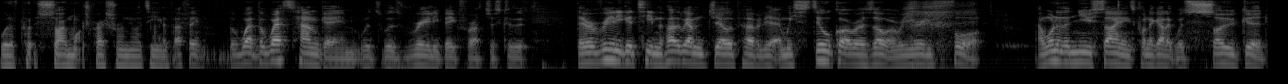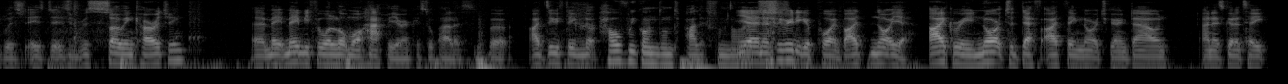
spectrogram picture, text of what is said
would have put so much pressure on your team. I think the the West Ham game was was really big for us just because they're a really good team. The fact that we haven't gelled perfectly yet and we still got a result and we really fought. And one of the new signings, Conor Gallagher, was so good. Was is, is was so encouraging. Uh, made, made me feel a lot more happier in Crystal Palace. But I do think not. How have we gone down to Palace from Norwich? Yeah, and it's a really good point. But I, not yeah, I agree. Norwich are def. I think Norwich are going down, and it's going to take.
